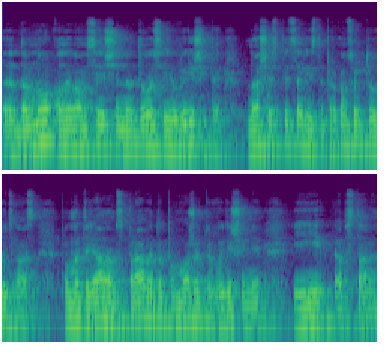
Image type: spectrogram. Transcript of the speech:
е, давно, але вам все ще не вдалося її вирішити, наші спеціалісти проконсультують вас по матеріалам справи, допоможуть у вирішенні її обставин.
